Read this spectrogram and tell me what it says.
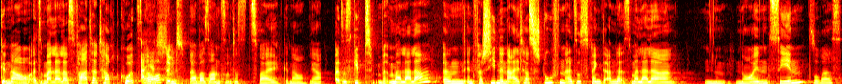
Genau, also Malalas Vater taucht kurz ah, auf. Ja, stimmt. Aber sonst sind es zwei, genau, ja. Also es gibt Malala ähm, in verschiedenen Altersstufen. Also es fängt an, da ist Malala neun, zehn, sowas.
